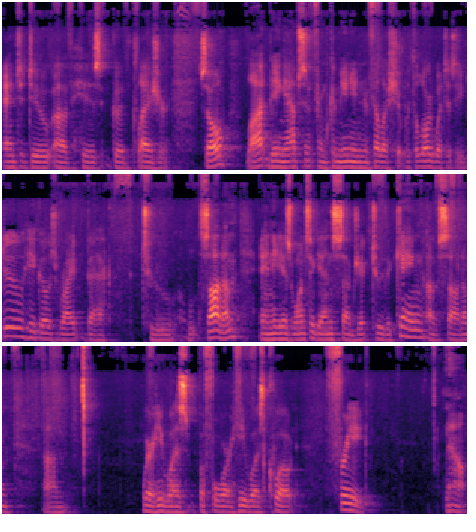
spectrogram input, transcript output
and to do of his good pleasure. So, Lot, being absent from communion and fellowship with the Lord, what does he do? He goes right back to Sodom, and he is once again subject to the king of Sodom, um, where he was before he was, quote, freed. Now,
